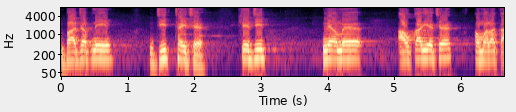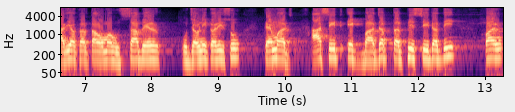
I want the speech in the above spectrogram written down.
ભાજપની જીત થઈ છે. તે જીતને અમે આવકારીએ છીએ. અમારા કાર્યકર્તાઓમાં ઉત્સાહભેર ઉજવણી કરીશું. તેમજ આ સીટ એક ભાજપ તરફી સીટ હતી. પણ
